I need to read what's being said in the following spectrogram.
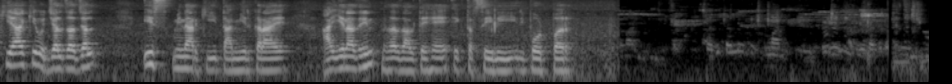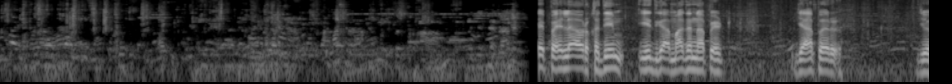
کیا کہ وہ جلد از جلد اس مینار کی تعمیر کرائے۔ آئیے ناظرین نظر ڈالتے ہیں ایک تفصیلی رپورٹ پر۔ پہلا اور قدیم عیدگاہ مادنہ پیٹ جہاں پر جو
